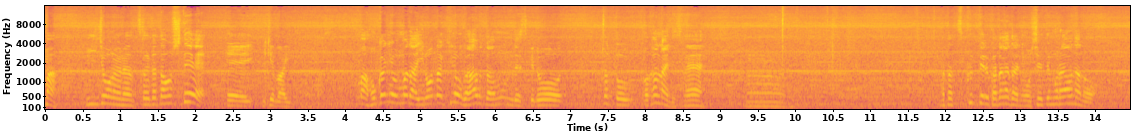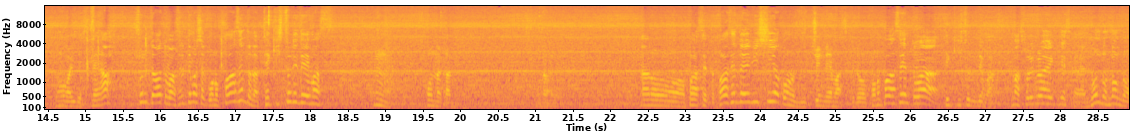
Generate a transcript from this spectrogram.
まあ以上のような使い方をして、えー、いけばいいと思います。まあ他にもまだいろんな機能があるとは思うんですけどちょっと分かんないですね。うん。また作ってる方々に教えてもらうなどの方がいいですね。あそれとあと忘れてました。このパーセントがテキストで出ます。うん。こんな感じ。こんな感じあのパーセント。パーセント ABC はこの図中に出ますけどこのパーセントはテキストで出ます。まあそれぐらいですかね。どんどんどんどん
